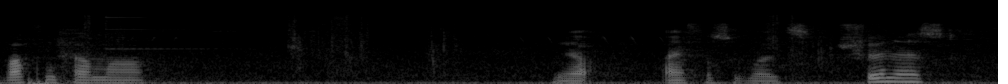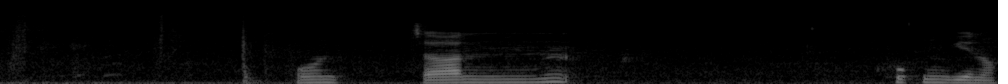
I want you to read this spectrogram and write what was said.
Waffenkammer. Ja, Einfach so, weil es schön ist. Und dann gucken wir noch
